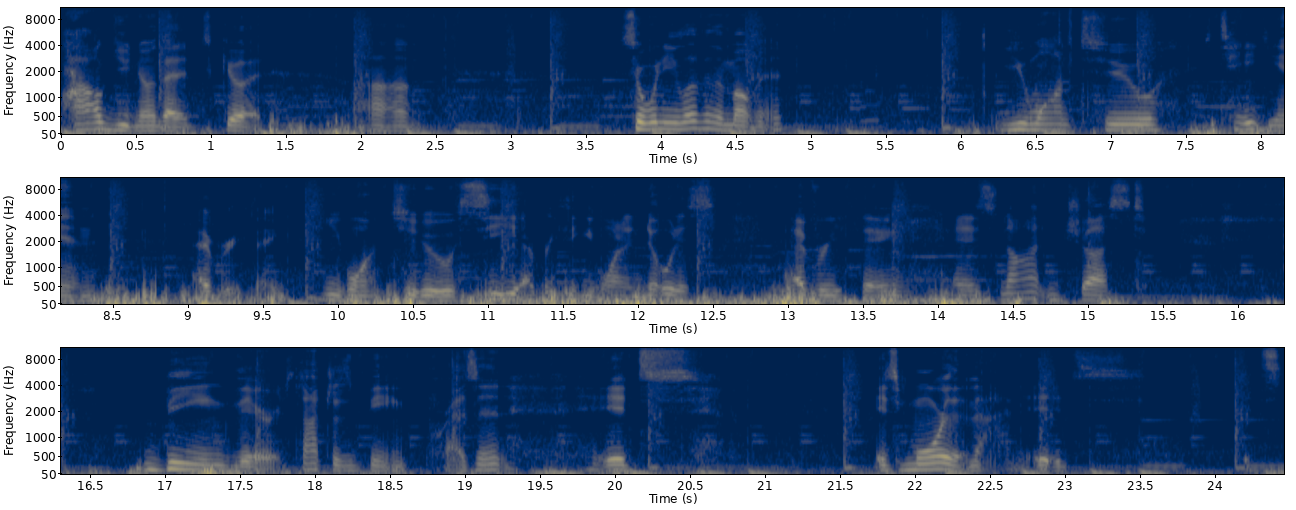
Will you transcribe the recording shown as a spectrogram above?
how you know that it's good. Um, so, when you live in the moment, you want to take in everything. You want to see everything. You want to notice everything. And it's not just being there. It's not just being present. It's it's more than that. It's it's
